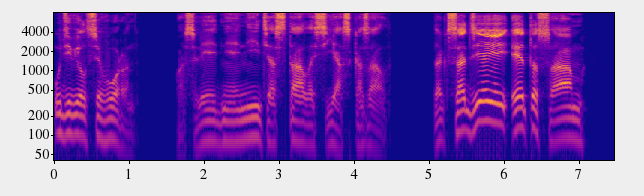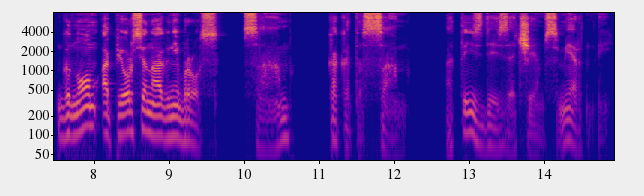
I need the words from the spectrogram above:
Удивился ворон. Последняя нить осталась, я сказал. Так садей это сам. Гном оперся на огнеброс. Сам? Как это сам? А ты здесь зачем, смертный?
